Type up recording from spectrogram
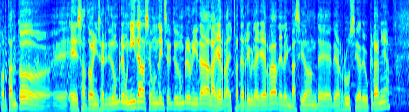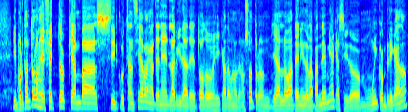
Por tanto, eh, esas dos incertidumbres unidas, la segunda incertidumbre unida a la guerra, esta terrible guerra de la invasión de Rusia, de Ucrania y por tanto los efectos que ambas circunstancias van a tener la vida de todos y cada uno de nosotros. Ya lo ha tenido la pandemia, que ha sido muy complicado,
